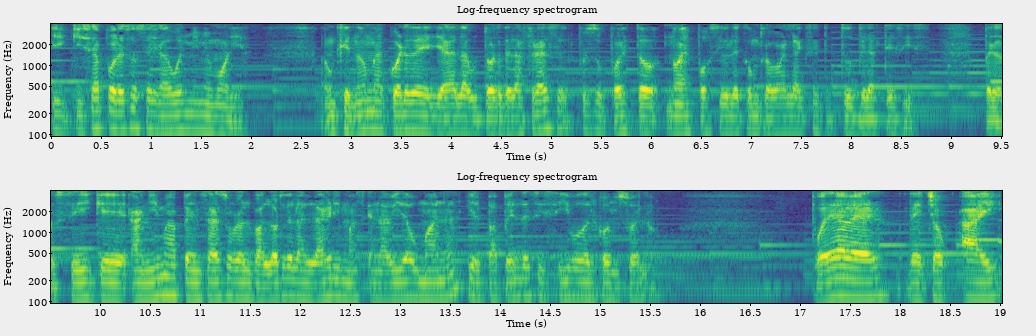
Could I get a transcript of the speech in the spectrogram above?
y quizá por eso se grabó en mi memoria. Aunque no me acuerde ya el autor de la frase, por supuesto no es posible comprobar la exactitud de la tesis, pero sí que anima a pensar sobre el valor de las lágrimas en la vida humana y el papel decisivo del consuelo. Puede haber, de hecho hay,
